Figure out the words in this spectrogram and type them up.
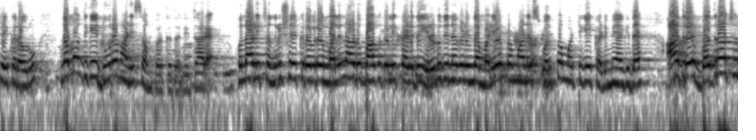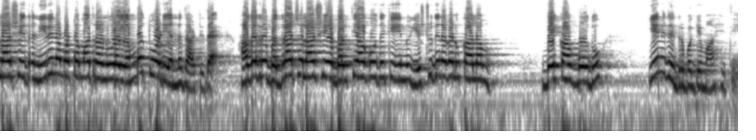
ಚಂದ್ರಶೇಖರ್ ಅವರು ನಮ್ಮೊಂದಿಗೆ ದೂರವಾಣಿ ಸಂಪರ್ಕದಲ್ಲಿದ್ದಾರೆ. ಹೊನ್ನಾಳಿ ಚಂದ್ರಶೇಖರ್ ಅವರ ಮಲೆನಾಡು ಭಾಗದಲ್ಲಿ ಕಳೆದ ಎರಡು ದಿನಗಳಿಂದ ಮಳೆಯ ಪ್ರಮಾಣ ಸ್ವಲ್ಪ ಮಟ್ಟಿಗೆ ಕಡಿಮೆಯಾಗಿದೆ. ಆದರೆ ಭದ್ರಾ ಜಲಾಶಯದ ನೀರಿನ ಮಟ್ಟ ಮಾತ್ರ ನೂರ ಎಂಬತ್ತು ಅಡಿಯನ್ನು ದಾಟಿದೆ. ಹಾಗಾದ್ರೆ ಭದ್ರಾ ಜಲಾಶಯ ಭರ್ತಿಯಾಗೋದಕ್ಕೆ ಇನ್ನು ಎಷ್ಟು ದಿನಗಳು ಕಾಲ ಬೇಕಾಗಬಹುದು ಏನಿದೆ ಇದ್ರ ಬಗ್ಗೆ ಮಾಹಿತಿ?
